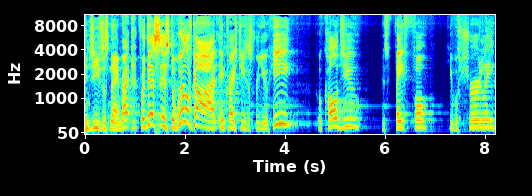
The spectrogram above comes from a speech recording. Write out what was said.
in Jesus' name, right? For this is the will of God in Christ Jesus for you. He who called you is faithful. He will surely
